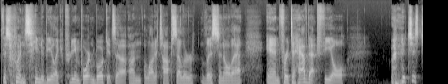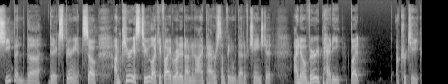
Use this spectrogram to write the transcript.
this one seemed to be like a pretty important book. It's uh, on a lot of top seller lists and all that. And for it to have that feel, it just cheapened the the experience. So I'm curious too. Like if I had read it on an iPad or something, would that have changed it? I know, very petty, but a critique.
